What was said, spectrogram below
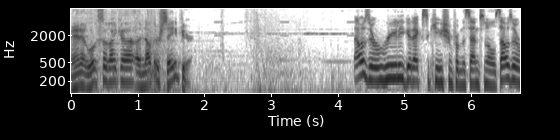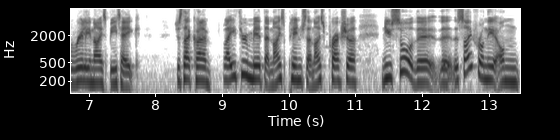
And it looks like a, another save here. That was a really good execution from the Sentinels. That was a really nice B take. Just that kind of play through mid, that nice pinch, that nice pressure. And you saw the the, the Cypher on the on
